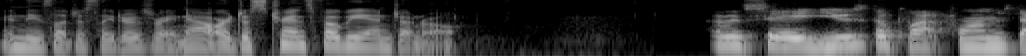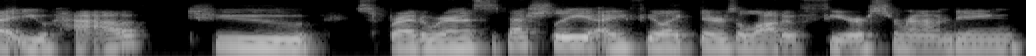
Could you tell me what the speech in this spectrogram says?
in these legislators right now or just transphobia in general? I would say use the platforms that you have to spread awareness, especially I feel like there's a lot of fear surrounding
